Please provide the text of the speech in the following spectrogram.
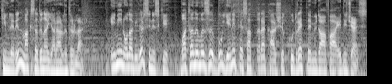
kimlerin maksadına yararlıdırlar? Emin olabilirsiniz ki vatanımızı bu yeni fesatlara karşı kudretle müdafaa edeceğiz.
